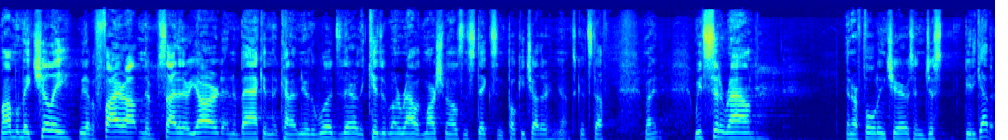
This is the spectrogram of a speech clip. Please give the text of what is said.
Mom would make chili. We'd have a fire out in the side of their yard and the back and the, kind of near the woods there. The kids would run around with marshmallows and sticks and poke each other. You know, it's good stuff, right? We'd sit around, in our folding chairs and just be together.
